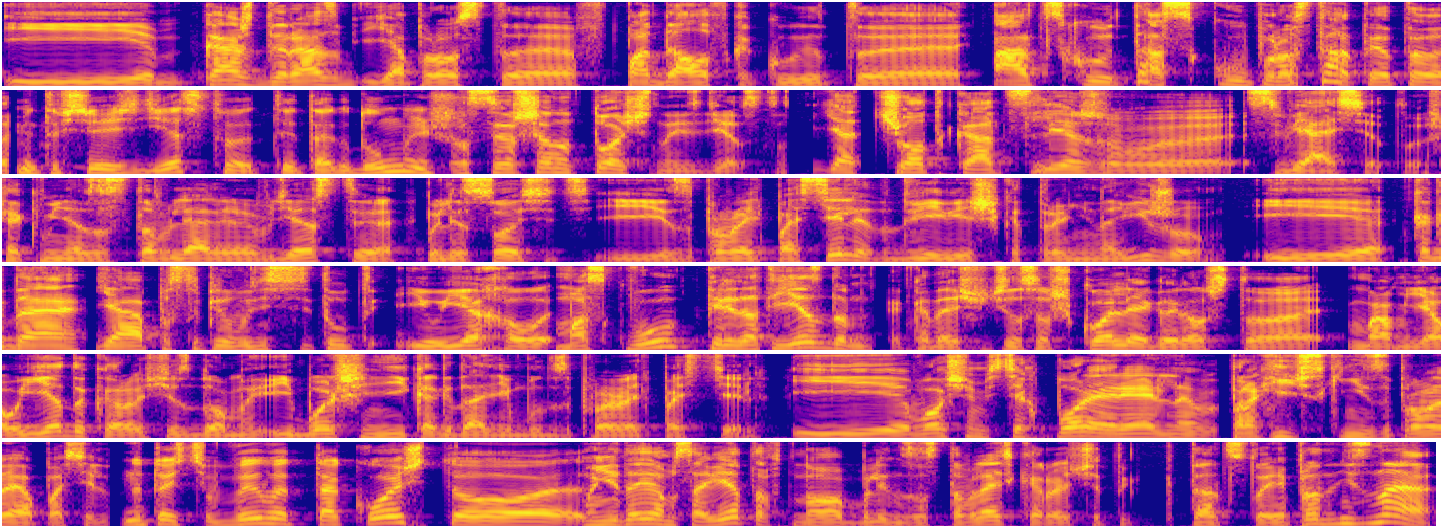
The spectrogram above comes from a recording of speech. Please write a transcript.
и каждый раз я просто впадал в какую-то адскую тоску просто от этого. Это все из детства? Ты так думаешь? Совершенно точно из детства. Я четко отслеживаю связь эту, как меня заставляли в детстве пылесосить и заправлять постель. Это две вещи, которые я ненавижу. И когда я поступил в институт и уехал в Москву, перед отъездом, когда я еще учился в школе, я говорил, что мам, я уеду, короче, из дома и больше никогда не буду заправлять постель. И, в общем, с тех пор я реально практически не заправляю постель. Ну, то есть вывод такой, что... Мы не даем советов, но, блин, заставлять, короче, это отстой. Я, правда, не знаю.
